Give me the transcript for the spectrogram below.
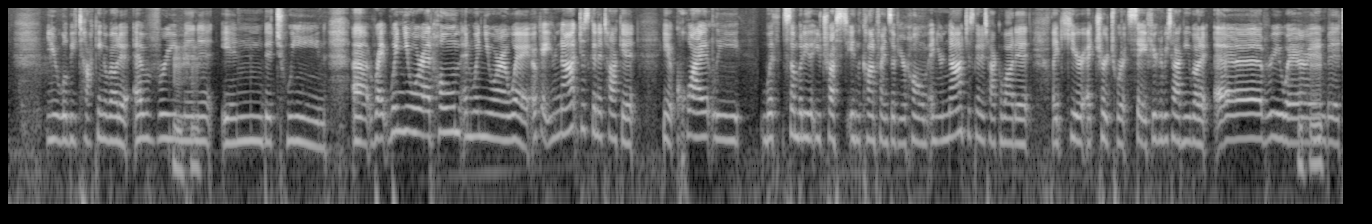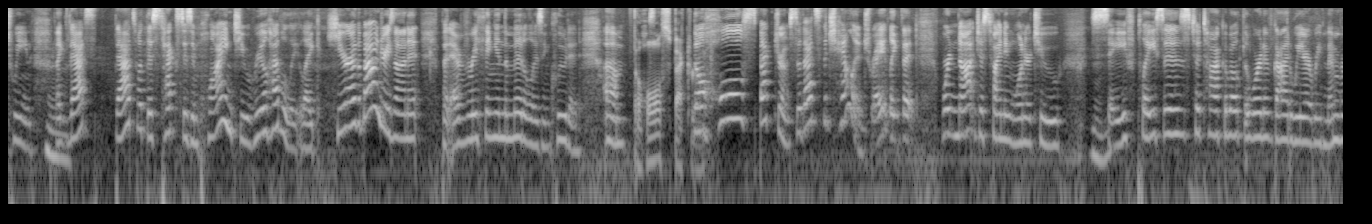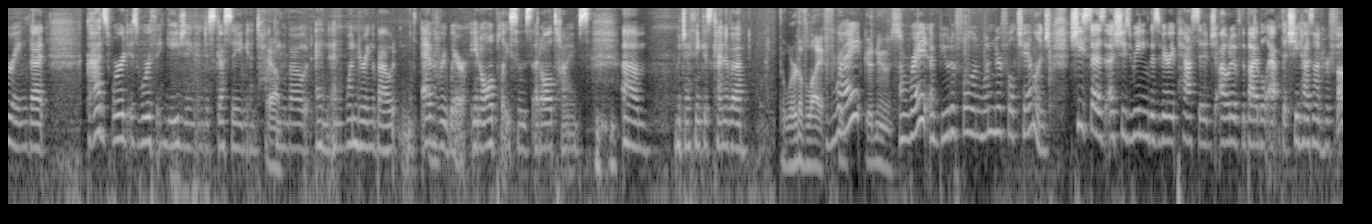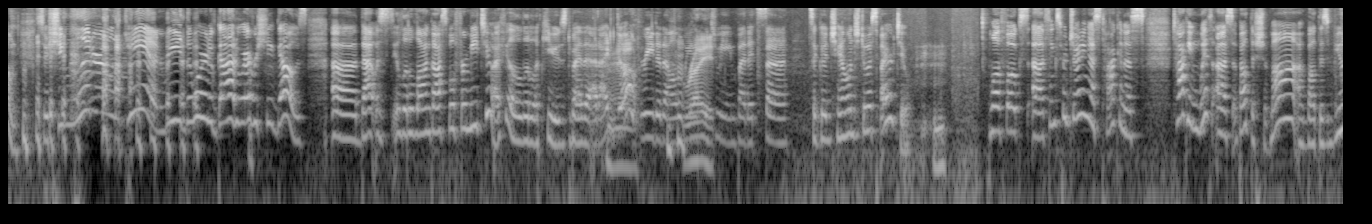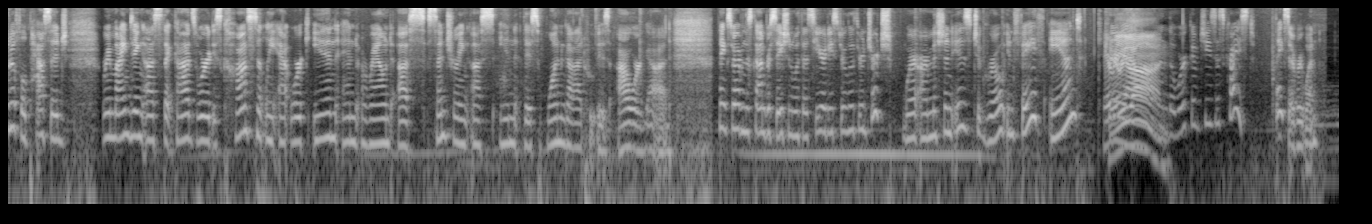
you will be talking about it every minute in between. Uh, right when you are at home and when you are away. Okay, you're not just going to talk it, you know, quietly with somebody that you trust in the confines of your home and you're not just going to talk about it like here at church where it's safe. You're going to be talking about it everywhere mm-hmm. in between. Like that's that's what this text is implying to you real heavily like here are the boundaries on it but everything in the middle is included um, The whole spectrum. the whole spectrum. So that's the challenge, right? Like that we're not just finding one or 2 safe places to talk about the Word of God. We are remembering that God's Word is worth engaging and discussing and talking Yeah. about and, and wondering about everywhere, in all places, at all times. Um, which I think is kind of a the word of life. Right? Good, news. all right, a beautiful and wonderful challenge. She says as she's reading this very passage out of the Bible app that she has on her phone. So she literally can read the Word of God wherever she goes. Uh, that was a little long gospel for me, too. I feel a little accused by that. I don't read it all the way in Right. between, but it's, uh, it's a good challenge to aspire to. Well, folks, uh, thanks for joining us, talking us, talking with us about the Shema, about this beautiful passage, reminding us that God's word is constantly at work in and around us, centering us in this one God who is our God. Thanks for having this conversation with us here at Easter Lutheran Church, where our mission is to grow in faith and Carry on. the work of Jesus Christ. Thanks, everyone.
